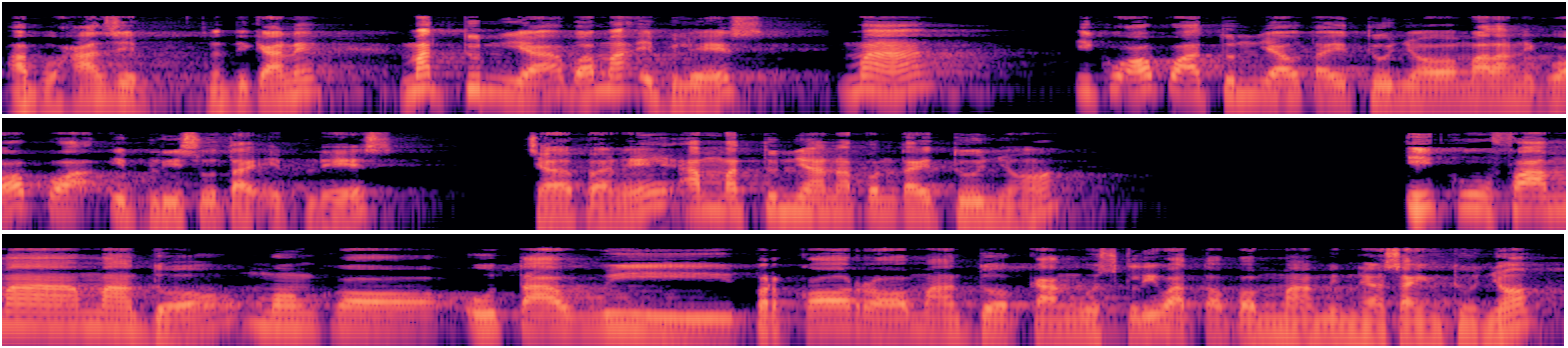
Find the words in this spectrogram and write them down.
Abu Hazim. Ngendikane mad dunya wa ma iblis ma iku apa dunya utahe dunya malan iku apa iblis utahe iblis? Jawabane amat dunya napun ta dunya iku fama mado mongko utawi perkara mado kang wis kliwat apa mamin hasaing donya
